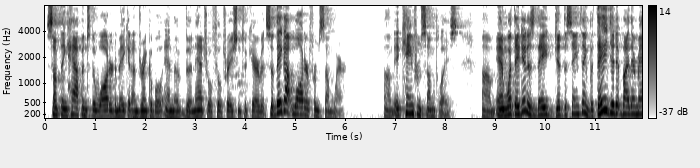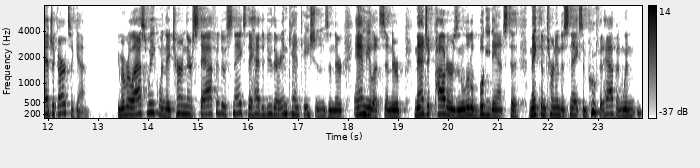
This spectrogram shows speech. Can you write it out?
something happened to the water to make it undrinkable, and the, the natural filtration took care of it. So they got water from somewhere. Um, it came from someplace. Um, and what they did is they did the same thing, but they did it by their magic arts again. You remember last week when they turned their staff into snakes? They had to do their incantations and their amulets and their magic powders and a little boogie dance to make them turn into snakes. And poof, it happened when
